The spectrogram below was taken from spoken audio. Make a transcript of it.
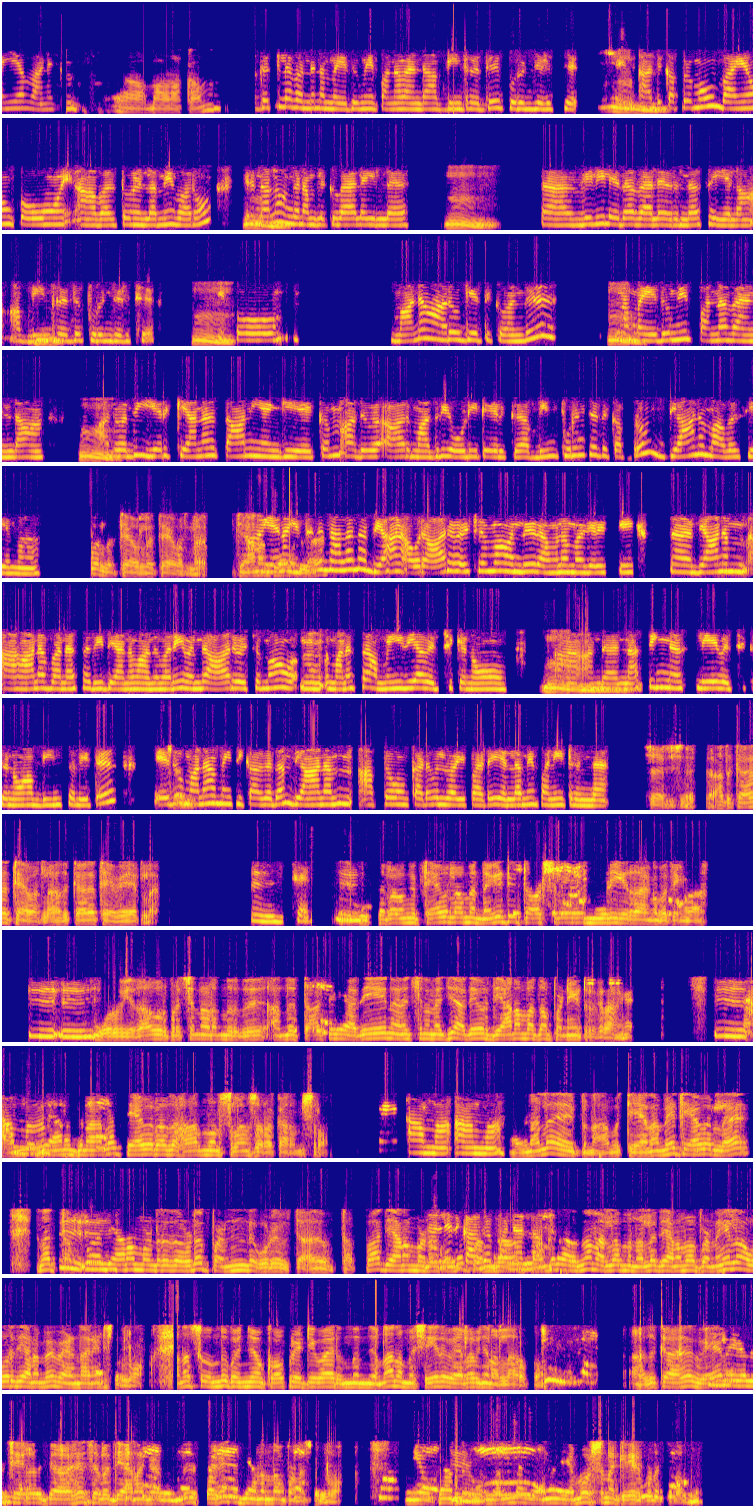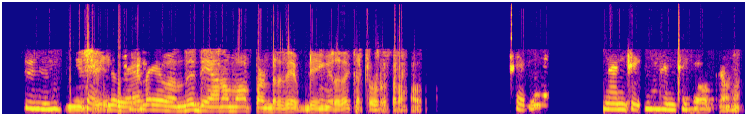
ஐயா வணக்கம். ஆமா வணக்கம். உலகத்துல வந்து நம்ம எதுவுமே பண்ண வேண்டாம் அப்படின்றது புரிஞ்சிருச்சு. அதுக்கப்புறமும் பயம் கோவம் வருத்தம் எல்லாமே வரும். இருந்தாலும் அங்க நம்மளுக்கு வேலை இல்ல. வெளியில ஏதாவது வேலை இருந்தா செய்யலாம் அப்படின்றது புரிஞ்சிருச்சு. இப்போ மன ஆரோக்கியத்துக்கு வந்து. நம்ம எதுவுமே பண்ண வேண்டாம். அது வந்து இயற்கையான தானியங்கி ஏக்கம் அது ஆறு மாதிரி ஓடிட்டே இருக்கு அப்படின்னு புரிஞ்சதுக்கு அப்புறம் தியானம் அவசியமா? தேவையில்ல தேவையில்ல ஏன்னா நாளா நான் தியானம் ஒரு ஆறு வருஷமா வந்து ரமண மகரிஷி தியானம் ஆனபான சதி தியானம் அது மாதிரி வந்து ஆறு வருஷமா மனசை அமைதியா வச்சுக்கணும். அந்த நத்திங்னஸ்லயே வச்சுக்கணும் அப்படின்னு சொல்லிட்டு ஏதோ. மன அமைதிக்காக தான் தியானம் அப்புறம் கடவுள் வழிபாடு எல்லாமே பண்ணிட்டு இருந்தேன். சரி சரி. அதுக்காக தேவையில்ல அதுக்காக தேவையே இல்லை. ம் சரி. ம், சிலவங்க தேவையில்லாம நெகட்டிவ் தாட்ஸ்லயே மூழ்கிடுறாங்க பாத்தீங்களா? ஒரு ஏதாவது ஒரு பிரச்சனை நடந்துருது அந்த தாட்டையே அதே நினைச்சு நினைச்சு அதே ஒரு தியானமா தான் பண்ணிட்டு இருக்கிறாங்க. அந்த தியானத்தினால தேவையில்லாத ஹார்மோன்ஸ் எல்லாம் சுரக்க ஆரம்பிச்சிடும் ஆமா ஆமா. அதனால இப்ப நாம தியானமே தேவையில்ல. ஆனா தப்பா. தியானம் பண்றதை விட பண்ண ஒரு தப்பா தியானம் பண்ற-. பண்றதுதான் நல்ல நல்ல தியானமா பண்ணுங்க இல்ல ஒரு தியானமே வேண்டாம்னு சொல்றோம் மனசு வந்து கொஞ்சம் கோஆபரேட்டிவா இருந்துன்னு சொன்னா நம்ம செய்யற வேலை கொஞ்சம் நல்லா இருக்கும். அதுக்காக வேலைகள் செய்யறதுக்காக சில தியானங்கள் வந்து சகஜ தியானம் தான் பண்ண சொல்லுவோம். நீங்க உட்கார்ந்து நல்ல எமோஷனை கிரியேட் பண்ண சொல்லுவாங்க சரி செய்யற வேலையை வந்து தியானமா பண்றது எப்படிங்கறத கற்றுக் கொடுக்குறோம். சரி. நன்றி நன்றி. ஓகே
